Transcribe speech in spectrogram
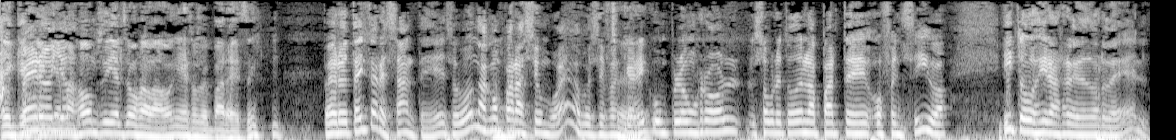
Que, Pero yo- Mahomes y él son jabao, en eso se parecen. Pero está interesante eso, es una comparación buena, pues Stephen Sí. Curry cumple un rol, sobre todo en la parte ofensiva, y todo gira alrededor de él.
